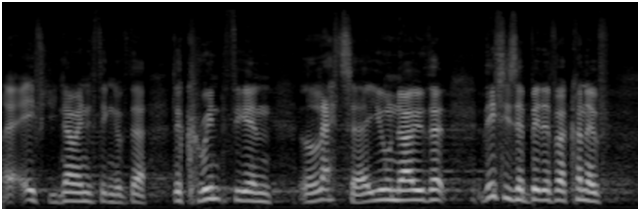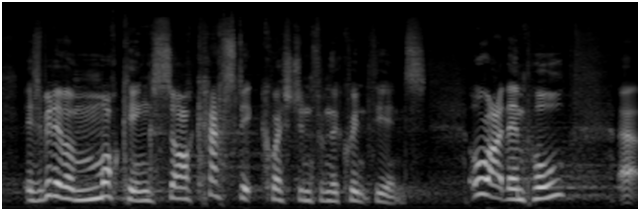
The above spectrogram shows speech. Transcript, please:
Uh, if you know anything of the, the Corinthian letter, you'll know that this is a bit of a kind of, it's a bit of a mocking, sarcastic question from the Corinthians. All right then, Paul, uh,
